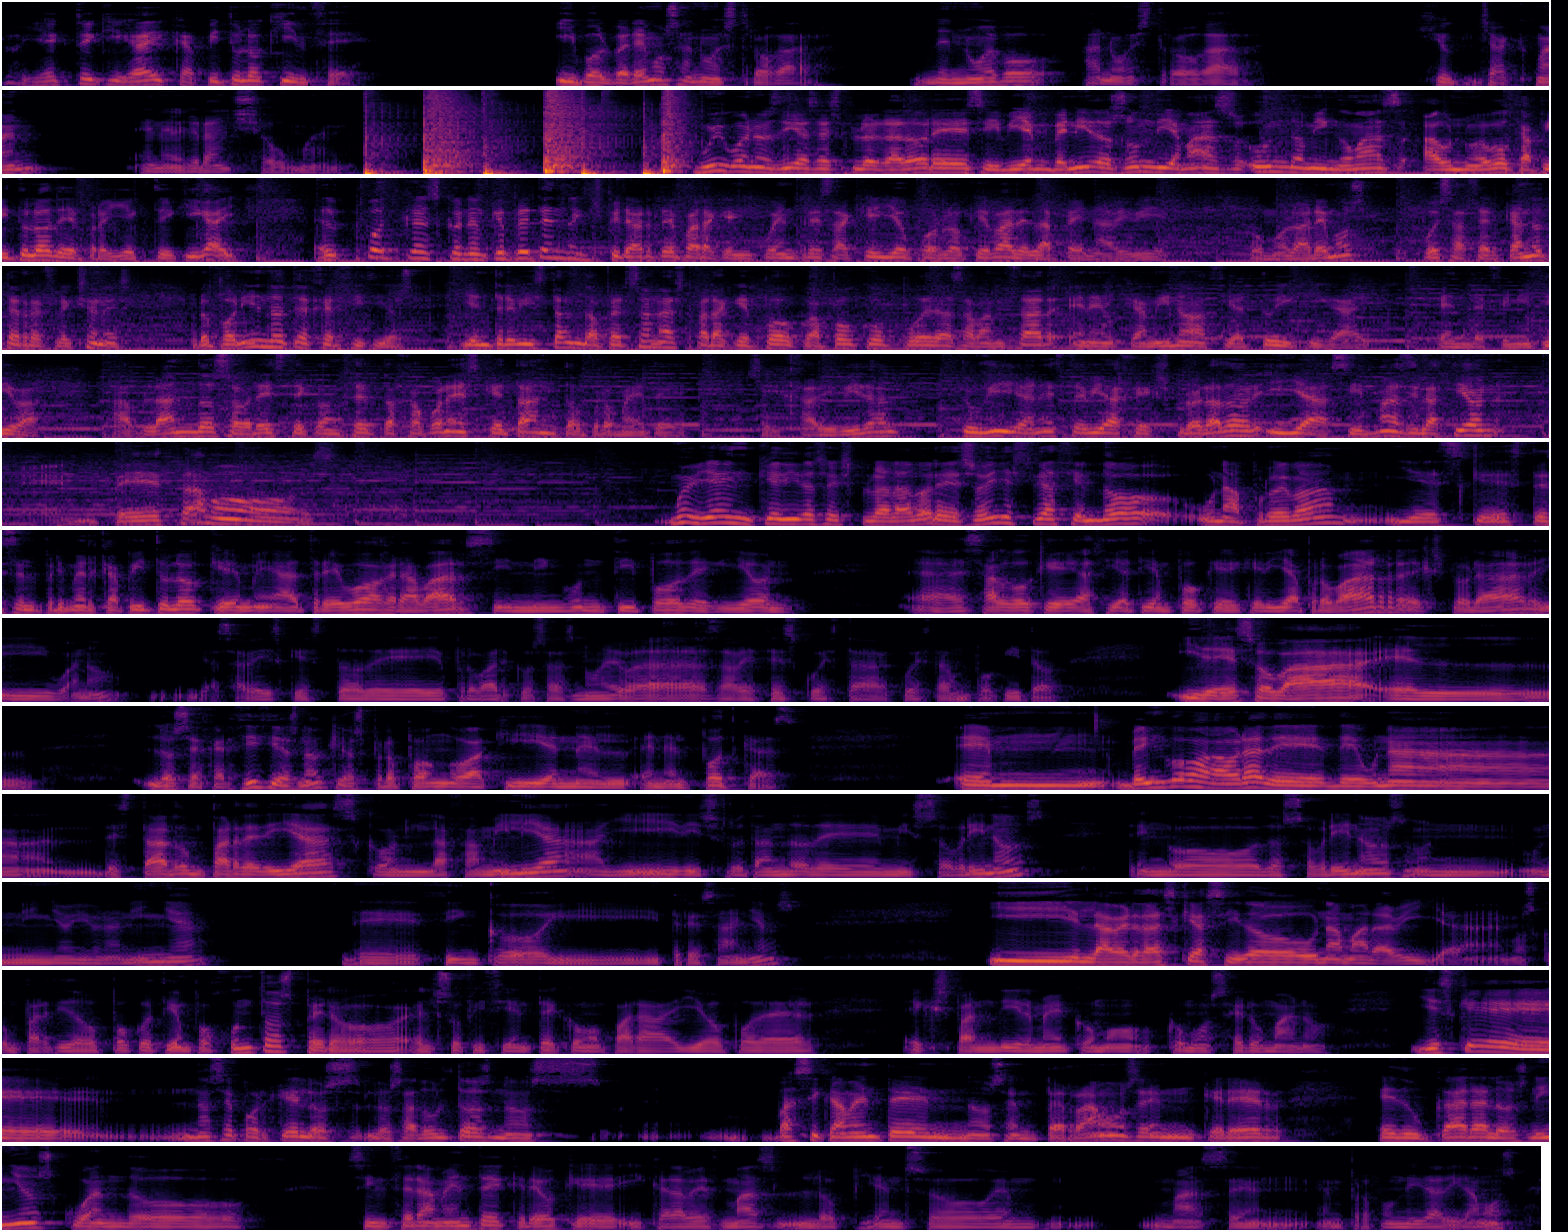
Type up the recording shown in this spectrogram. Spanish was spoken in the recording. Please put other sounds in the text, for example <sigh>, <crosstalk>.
Proyecto Ikigai capítulo 15. Y volveremos a nuestro hogar. De nuevo a nuestro hogar. Hugh Jackman en El Gran Showman. Muy buenos días exploradores y bienvenidos un día más, un domingo más a un nuevo capítulo de Proyecto Ikigai, el podcast con el que pretendo inspirarte para que encuentres aquello por lo que vale la pena vivir. ¿Cómo lo haremos? Pues acercándote reflexiones, proponiéndote ejercicios y entrevistando a personas para que poco a poco puedas avanzar en el camino hacia tu Ikigai. En definitiva, hablando sobre este concepto japonés que tanto promete. Soy Javi Vidal, tu guía en este viaje explorador y ya, sin más dilación, ¡empezamos! Muy bien, queridos exploradores, hoy estoy haciendo una prueba y es que este es el primer capítulo que me atrevo a grabar sin ningún tipo de guion. Eh, es algo que hacía tiempo que quería probar, explorar y bueno, ya sabéis que esto de probar cosas nuevas a veces cuesta, cuesta un poquito. Y de eso va el, los ejercicios ¿no? que os propongo aquí en el, en el podcast. Em, vengo ahora de, de, una. De estar un par de días con la familia allí disfrutando de mis sobrinos. Tengo dos sobrinos, un, un niño y una niña de 5 y 3 años. Y la verdad es que ha sido una maravilla. Hemos compartido poco tiempo juntos, pero el suficiente como para yo poder expandirme como, como ser humano. Y es que no sé por qué los, los adultos nos, básicamente nos emperramos en querer educar a los niños cuando sinceramente creo que, y cada vez más lo pienso en, más en, profundidad, digamos,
